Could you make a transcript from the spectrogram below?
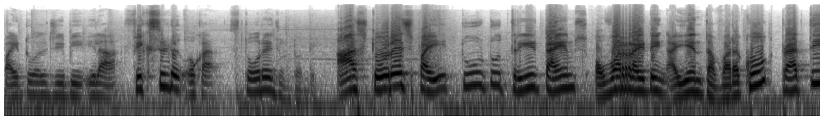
five twelve GB ఇలా ఫిక్స్డ్ ఒక స్టోరేజ్ ఉంటుంది. ఆ స్టోరేజ్ పై two to three times overwriting అయ్యేంత వరకు ప్రతి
